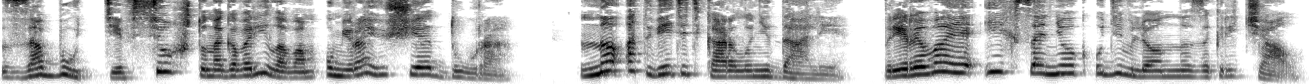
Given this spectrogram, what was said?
«Забудьте все, что наговорила вам умирающая дура». Но ответить Карлу не дали. Прерывая их, Санек удивленно закричал.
